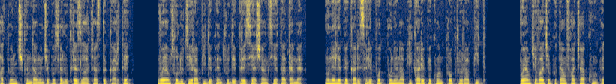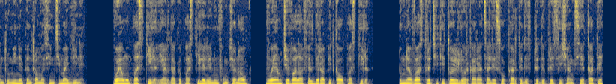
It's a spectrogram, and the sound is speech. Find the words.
Atunci când am început să lucrez la această carte, voiam soluții rapide pentru depresia și anxietatea mea, unele pe care să le pot pune în aplicare pe cont propriu rapid. Voiam ceva ce puteam face acum pentru mine pentru a mă simți mai bine. Voiam o pastilă, iar dacă pastilele nu funcționau, voiam ceva la fel de rapid ca o pastilă. Dumneavoastră, cititorilor care ați ales o carte despre depresie și anxietate,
